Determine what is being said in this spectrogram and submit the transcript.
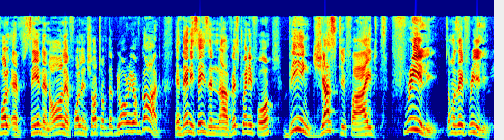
have sinned and all have fallen short of the glory of God. And then he says in uh, verse 24, being justified freely. Someone say freely.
